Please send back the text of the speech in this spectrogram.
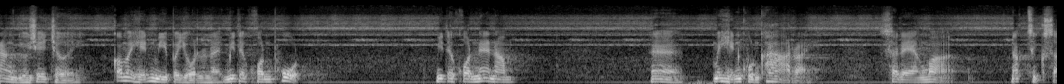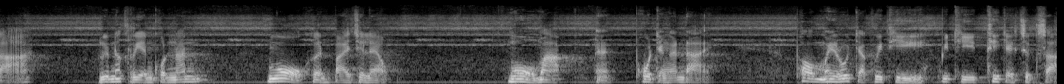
นั่งอยู่เฉยๆก็ไม่เห็นมีประโยชน์อะไร มีแต่คนพูด มีแต่คนแนะนำเออ ไม่เห็นคุณค่าอะไร แสดงว่านักศึกษาหรือนักเรียนคนนั้น โง่เกินไปใช่แล้ว โง่มากพูดอย่างนั้นได้เพราะไม่รู้จักวิธีวิธีที่จะศึกษา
